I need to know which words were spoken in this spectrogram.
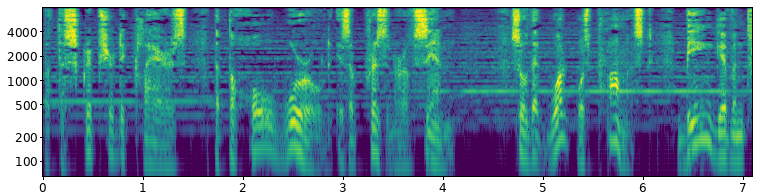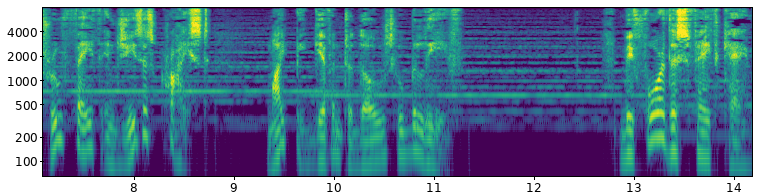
But the Scripture declares that the whole world is a prisoner of sin, so that what was promised, being given through faith in Jesus Christ, might be given to those who believe. Before this faith came,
